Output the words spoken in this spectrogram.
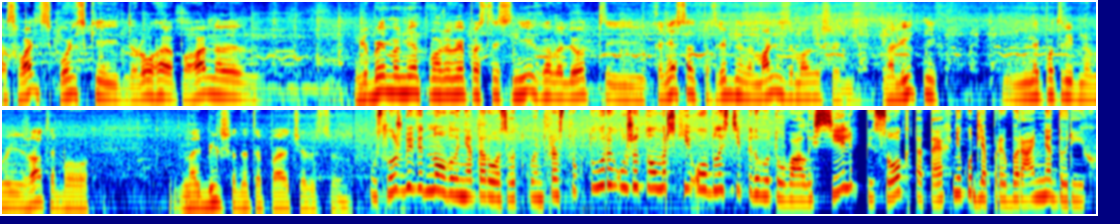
Асфальт скользький, дорога погана. В будь-який момент може випасти сніг, голольот. І, звісно, потрібні нормальні зимові шини. На літніх не потрібно виїжджати, бо найбільше ДТП через це. У службі відновлення та розвитку інфраструктури у Житомирській області підготували сіль, пісок та техніку для прибирання доріг.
